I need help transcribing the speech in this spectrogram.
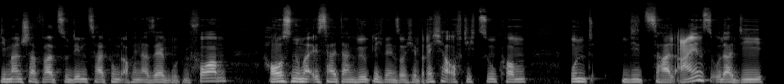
die Mannschaft war zu dem Zeitpunkt auch in einer sehr guten Form. Hausnummer ist halt dann wirklich, wenn solche Brecher auf dich zukommen. Und die Zahl 1 oder die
